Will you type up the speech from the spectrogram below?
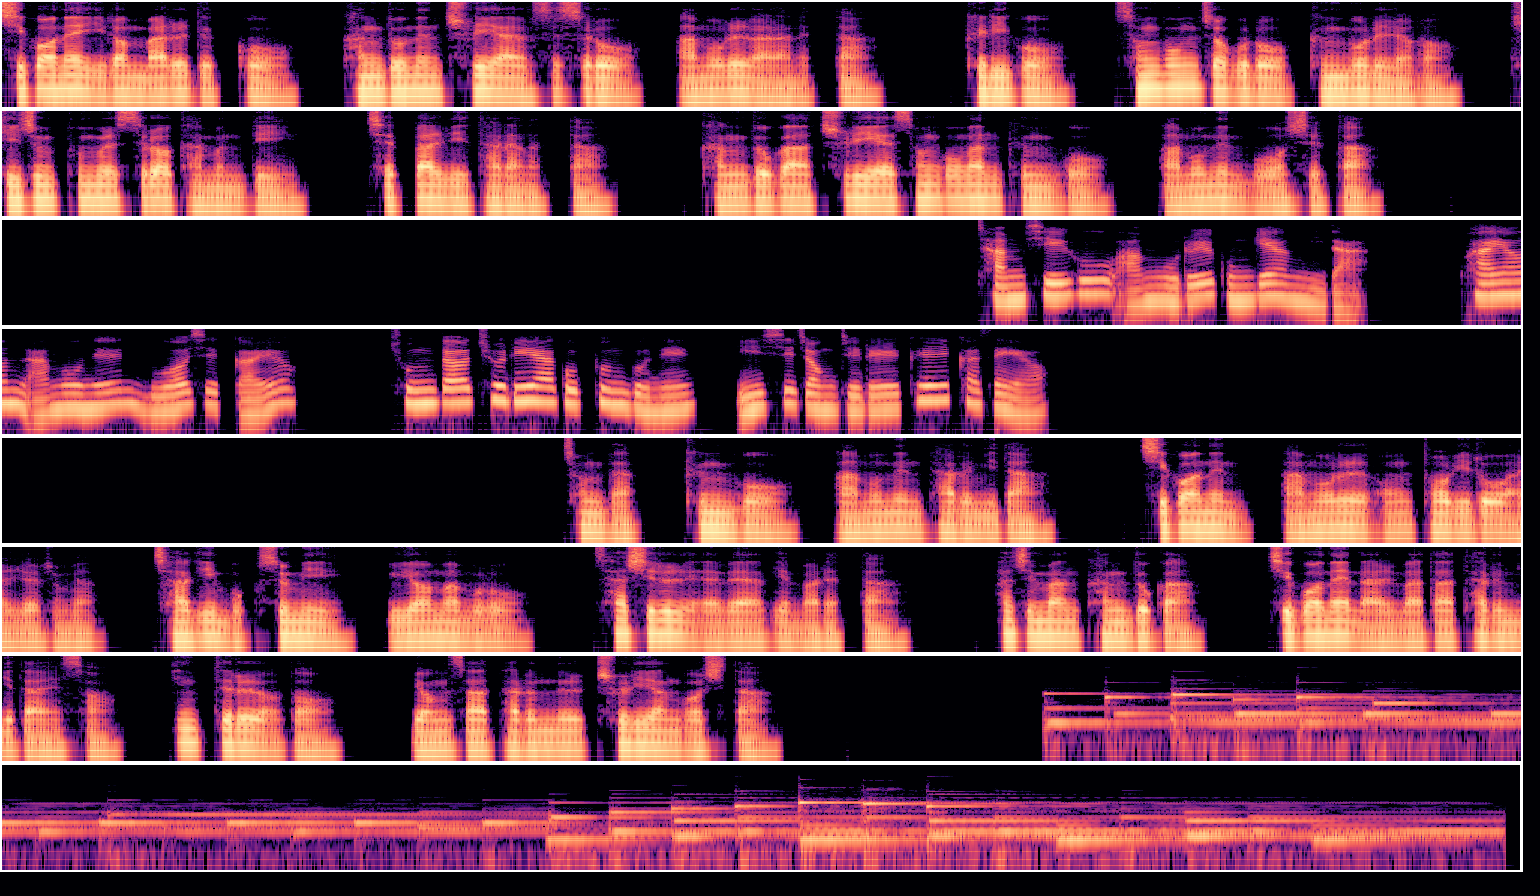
직원의 이런 말을 듣고 강도는 추리하여 스스로 암호를 알아냈다. 그리고 성공적으로 금고를 열어 기중품을 쓸어 담은 뒤 재빨리 달아났다. 강도가 추리에 성공한 금고, 암호는 무엇일까? 잠시 후 암호를 공개합니다. 과연 암호는 무엇일까요? 좀 더 추리하고픈 분은 일시정지를 클릭하세요. 정답, 금고, 암호는 다릅니다. 직원은 암호를 엉터리로 알려주며 자기 목숨이 위험하므로 사실을 애매하게 말했다. 하지만 강도가 직원의 날마다 다릅니다 해서 힌트를 얻어 명사 다름을 추리한 것이다.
